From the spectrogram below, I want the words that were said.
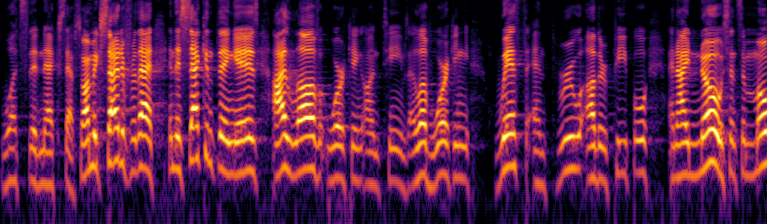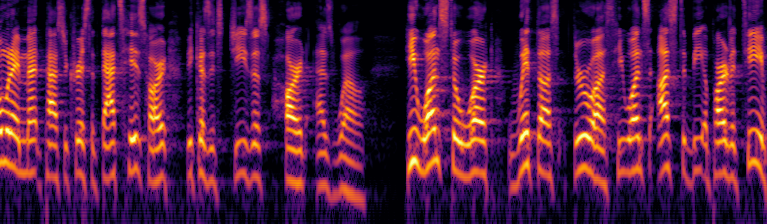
What's the next step? So I'm excited for that. And the second thing is, I love working on teams. I love working with and through other people. And I know since the moment I met Pastor Chris that that's his heart because it's Jesus' heart as well. He wants to work with us, through us. He wants us to be a part of a team.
